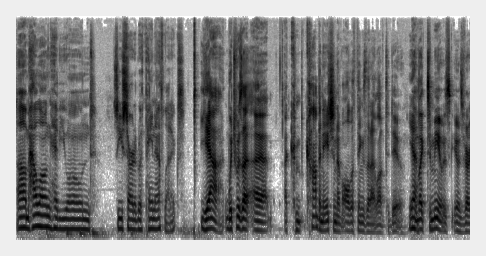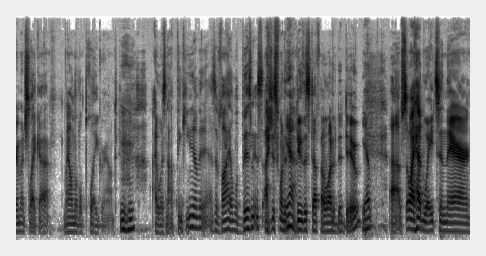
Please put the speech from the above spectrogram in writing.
Um, how long have you owned? So you started with Payne Athletics. Yeah, which was a a, a com- combination of all the things that I love to do. Yeah. And like to me, it was it was very much like a my own little playground. I was not thinking of it as a viable business. I just wanted Yeah. to do the stuff I wanted to do. Yep. Uh, so I had weights in there.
